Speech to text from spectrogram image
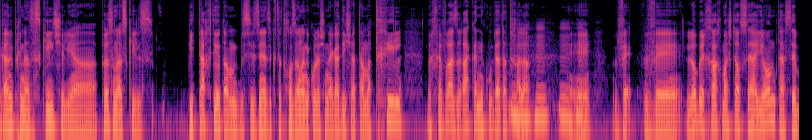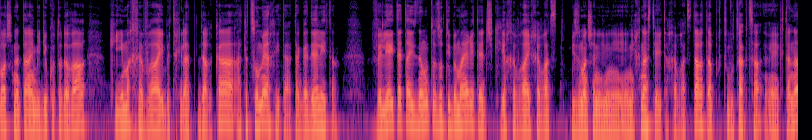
גם מבחינת הסקילס שלי, ה-personal skills, פיתחתי אותם, בסיס זה, זה קצת חוזר לנקודה שנגעתי, שאתה מתחיל בחברה, זה רק הנקודת התחלה. Mm-hmm, mm-hmm. ו- ולא בהכרח מה שאתה עושה היום, תעשה בעוד שנתיים בדיוק אותו דבר, כי אם החברה היא בתחילת דרכה, אתה צומח איתה, אתה גדל איתה. ולי הייתה את ההזדמנות הזאת ב-MyHeritage, כי החברה היא חברת, בזמן שאני נכנסתי, הייתה חברת סטארט-אפ, קבוצה קצ... אה, קטנה,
